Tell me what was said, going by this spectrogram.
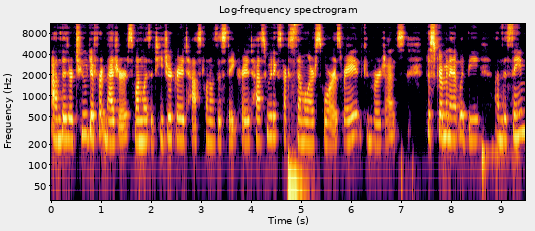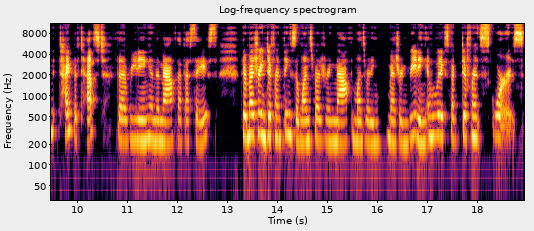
um, those are two different measures. One was a teacher created test, one was a state created test. We would expect similar scores, right? Convergence. Discriminant would be um, the same type of test, the reading and the math FSAs. They're measuring different things. So one's measuring math and one's measuring reading, and we would expect different scores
